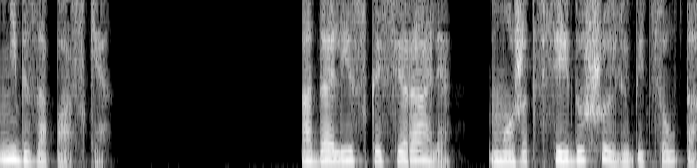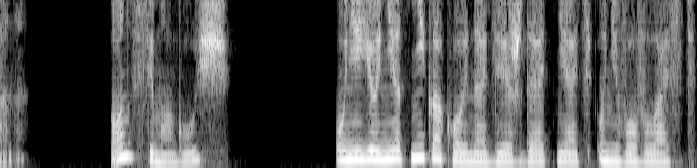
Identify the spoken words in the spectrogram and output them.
не без опаски. Адалиска Сираля может всей душой любить султана. Он всемогущ. У нее нет никакой надежды отнять у него власть,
